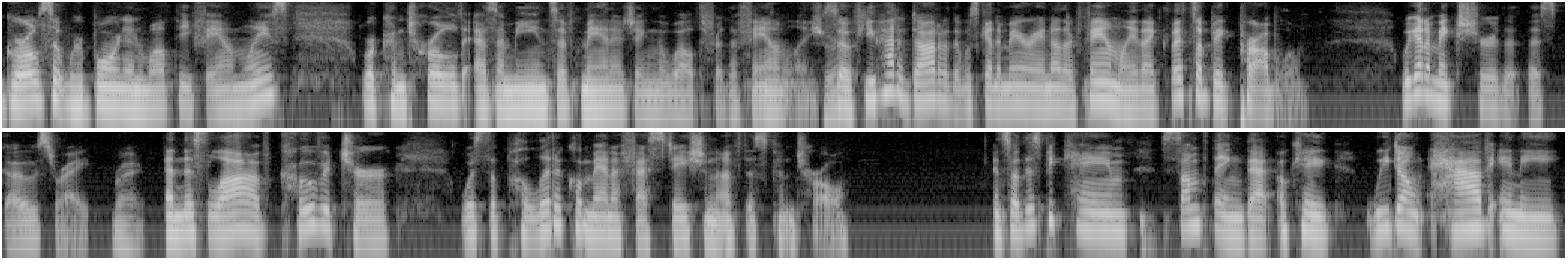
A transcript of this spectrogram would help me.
girls that were born in wealthy families were controlled as a means of managing the wealth for the family. Sure. So if you had a daughter that was going to marry another family, like that's a big problem. We got to make sure that this goes right. Right. And this law of coverture was the political manifestation of this control. And so this became something that, okay, we don't have any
